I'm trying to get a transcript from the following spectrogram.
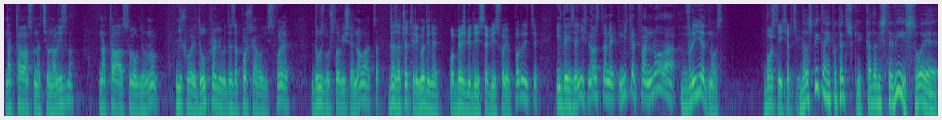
na talasu nacionalizma, na talasu ovog ili onog. Njihovo je da upravljaju, da zapošljavaju svoje, da uzmu što više novaca, da za četiri godine obezbide i sebi i svoje porodice i da iza njih ne ostane nikakva nova vrijednost Bosni i Hercegovine. Da vas pitam hipotetički, kada biste vi svoje e,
